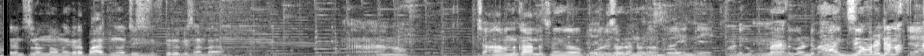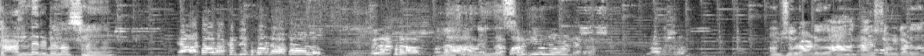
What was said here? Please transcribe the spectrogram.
ఫ్రెండ్స్లో ఉన్నాము ఇక్కడ పార్కింగ్ వచ్చేసి ఫిఫ్టీ రూపీస్ అంట. చాలా మంది కార్లు వచ్చినాయి పోలీసు మాక్సిమం రిటర్న్ కార్లనే రిటర్న్ వస్తున్నాయి. వంశీపురం అడుగు ఆ కానిస్టేబుల్ అడుగు.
